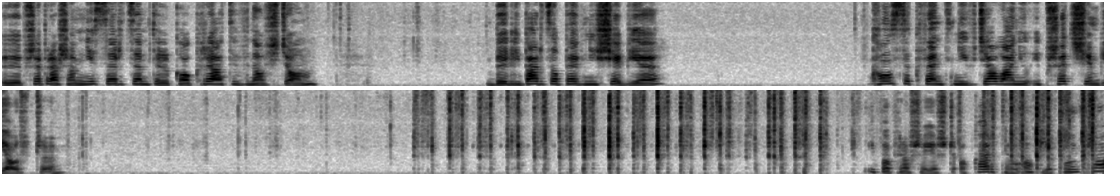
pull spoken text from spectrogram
yy, przepraszam, nie sercem, tylko kreatywnością. Byli bardzo pewni siebie, konsekwentni w działaniu i przedsiębiorczy. I poproszę jeszcze o kartę opiekuńczą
